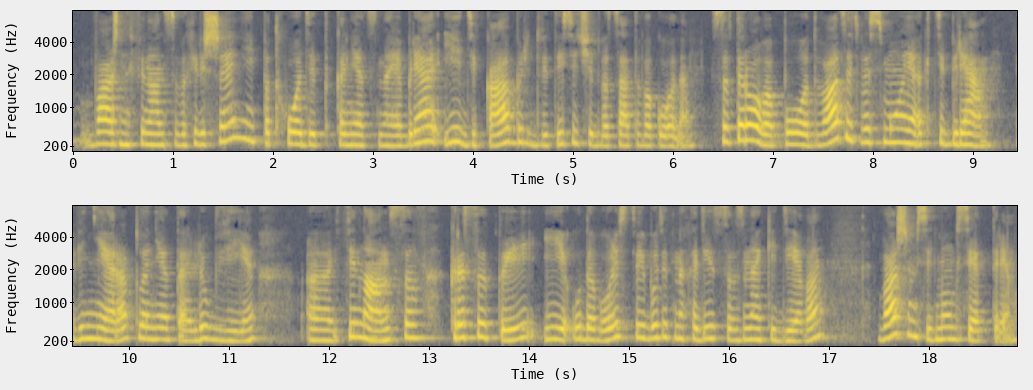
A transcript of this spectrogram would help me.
важных финансовых решений подходит конец ноября и декабрь 2020 года. Со 2 по 28 октября Венера, планета любви, э, финансов, красоты и удовольствий будет находиться в знаке Дева в вашем седьмом секторе.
